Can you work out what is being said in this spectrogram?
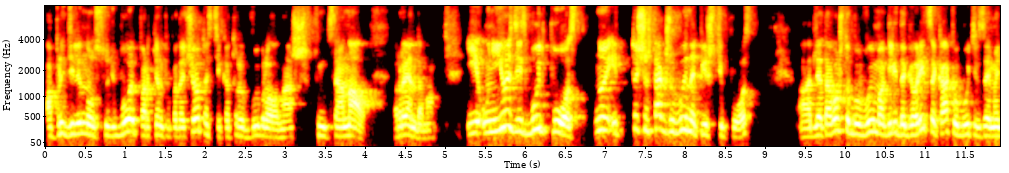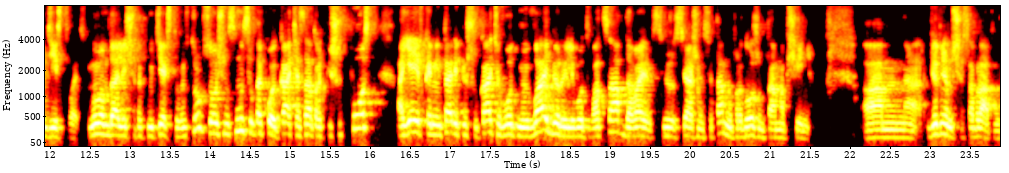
определено судьбой партнер по подотчетности, который выбрал наш функционал рандома. И у нее здесь будет пост. Ну и точно так же вы напишите пост. А, для того, чтобы вы могли договориться, как вы будете взаимодействовать. Мы вам дали еще такую текстовую инструкцию. В общем, смысл такой. Катя завтра пишет пост, а я ей в комментарии пишу, Катя, вот мой Viber или вот WhatsApp, давай свяжемся там и продолжим там общение. Вернемся сейчас обратно.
